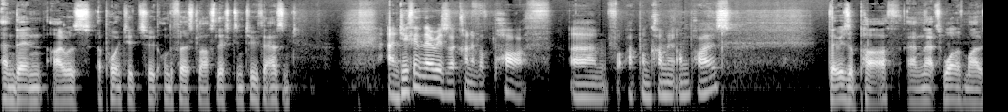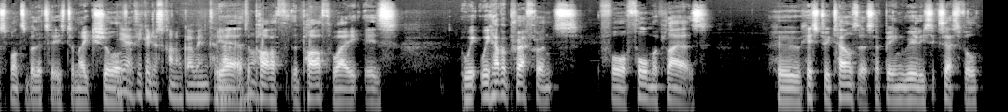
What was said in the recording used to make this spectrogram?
And then I was appointed to on the first class list in 2000. And do you think there is a kind of a path um, for up and coming umpires? There is a path, and that's one of my responsibilities to make sure. Yeah, that, if you could just kind of go into yeah, that. Yeah, the well. path. The pathway is. We we have a preference for former players who history tells us have been really successful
